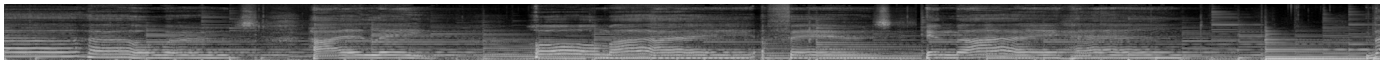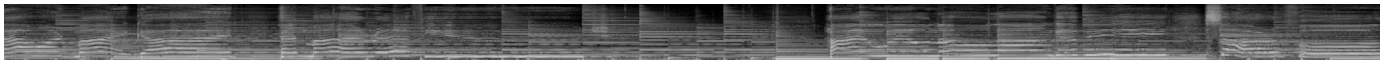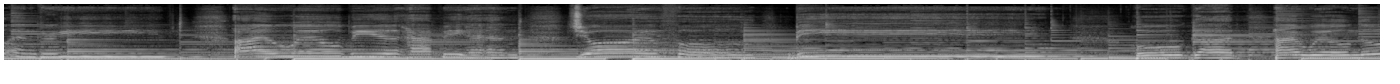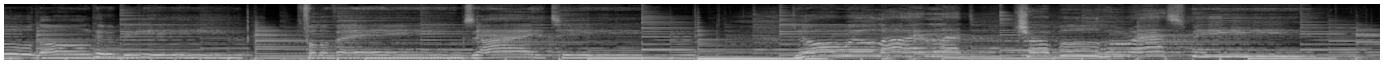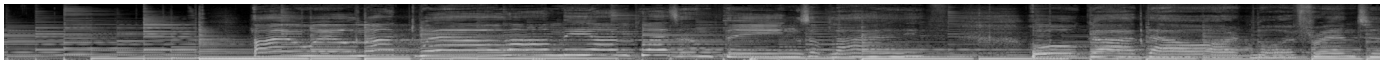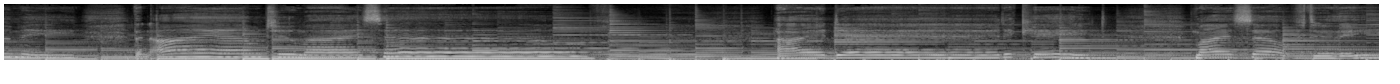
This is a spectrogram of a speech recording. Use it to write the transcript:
Happy and joyful being. Oh God, I will no longer be full of anxiety, nor will I let trouble harass to me than I am to myself. I dedicate myself to thee.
